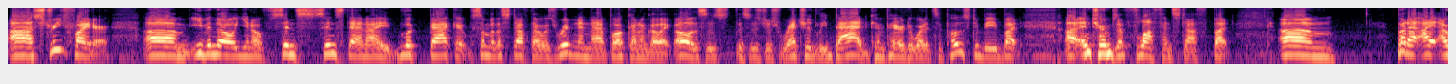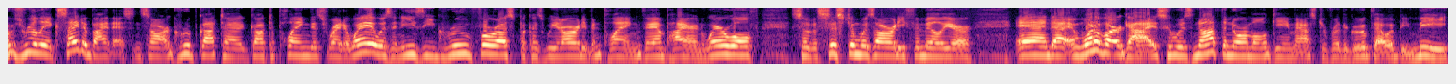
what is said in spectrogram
uh, Street Fighter. Um, even though you know since since then I look back at some of the stuff that was written in that book and I go like, oh, this is this is just wretchedly bad compared to what it's supposed to be. But uh, in terms of fluff and stuff, but um, but I, I was really excited by this, and so our group got to got to playing this right away. It was an easy groove for us because we had already been playing Vampire and Werewolf, so the system was already familiar. And uh, and one of our guys, who was not the normal game master for the group, that would be me,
